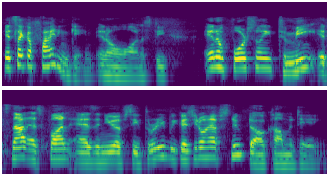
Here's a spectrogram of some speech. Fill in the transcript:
it's like a fighting game, in all honesty. And unfortunately, to me, it's not as fun as in UFC 3 because you don't have Snoop Dogg commentating.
